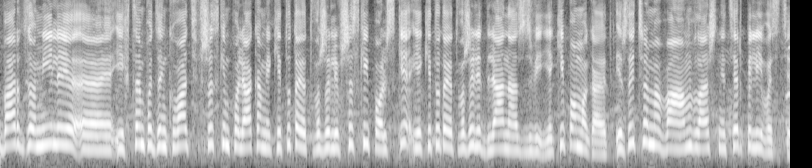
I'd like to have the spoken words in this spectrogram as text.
bardzo милі е, і chcemy podziękować wszystkim Polakom, які тут otworzyli, wszystkie Polskie, які тут otworzyli dla nas drzwi, які pomagają. I życzymy Wam właśnie cierpliwości.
